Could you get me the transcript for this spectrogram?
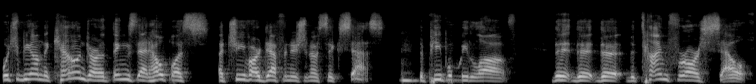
what should be on the calendar are things that help us achieve our definition of success, mm. the people we love, the the the the time for ourselves.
